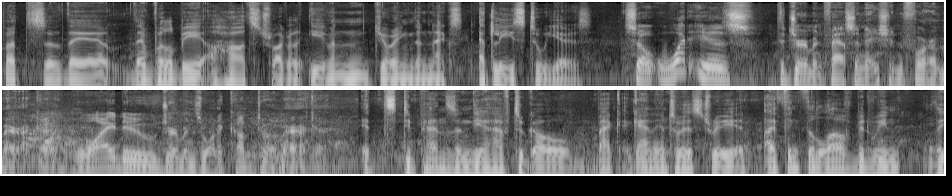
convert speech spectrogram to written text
but uh, there there will be a hard struggle even during the next at least two years. So, what is the German fascination for America? Why do Germans want to come to America? It depends, and you have to go back again into history. I think the love between the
